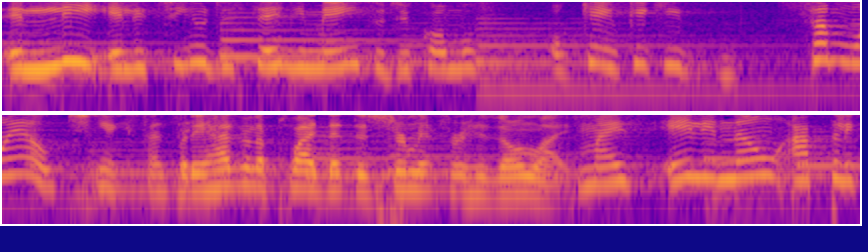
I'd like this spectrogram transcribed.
Eli, ele tinha o discernimento de como, ok, o que que Samuel tinha que But fazer. he hasn't applied that discernment for his own life. Mas ele não apli-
